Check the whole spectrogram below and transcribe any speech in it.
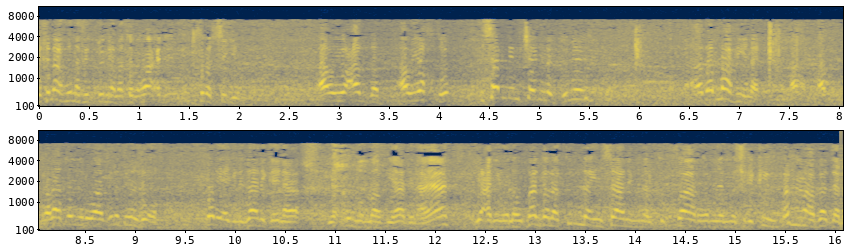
بخلاف هنا في الدنيا مثلا واحد يدخل السجن أو يعذب أو يخطب يسلم شيء من الدنيا. هذا ما في نفي ولا تزر وازرة ولأجل ذلك هنا يقول الله في هذه الآيات. يعني ولو بذل كل إنسان من الكفار ومن المشركين مهما بذل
